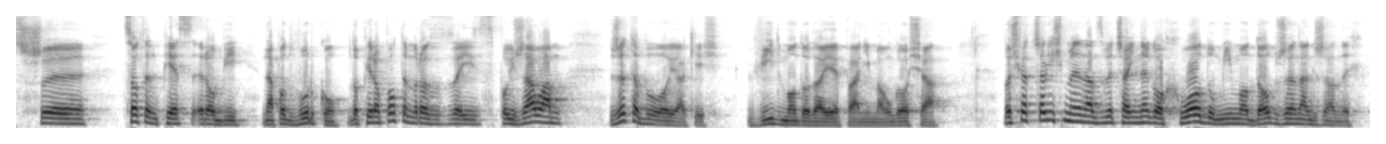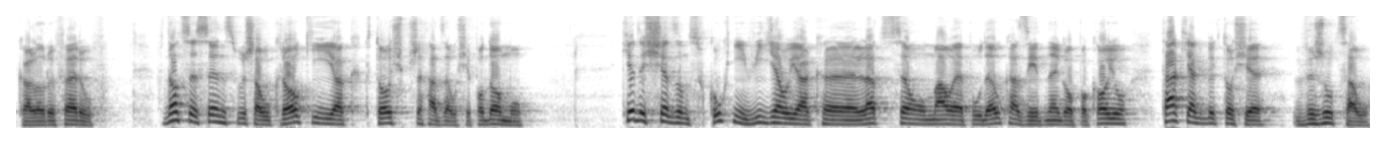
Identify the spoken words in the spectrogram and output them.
czy, co ten pies robi na podwórku. Dopiero potem spojrzałam, że to było jakieś widmo, dodaje pani Małgosia. Doświadczyliśmy nadzwyczajnego chłodu mimo dobrze nagrzanych kaloryferów. W nocy syn słyszał kroki, jak ktoś przechadzał się po domu. Kiedyś siedząc w kuchni widział, jak e, lecą małe pudełka z jednego pokoju, tak jakby ktoś je wyrzucał.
